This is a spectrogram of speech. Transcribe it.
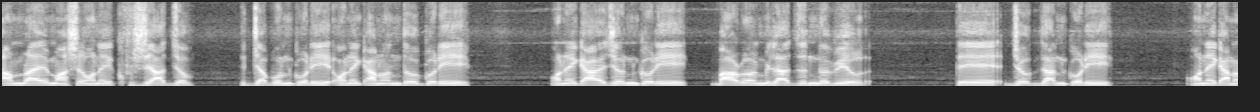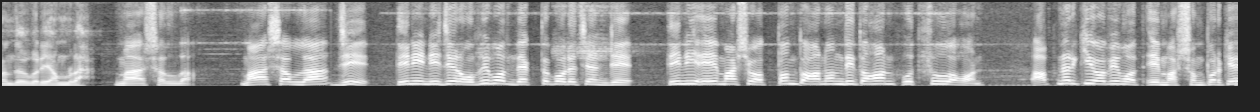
আমরা এই মাসে অনেক খুশি আজ উদযাপন করি অনেক আনন্দ করি অনেক আয়োজন করি বারবার মিলাদুন্নবীতে যোগদান করি অনেক আনন্দ করি আমরা। মাশাল্লাহ মাশাল্লাহ জি তিনি নিজের অভিমত ব্যক্ত করেছেন যে তিনি এই মাসে অত্যন্ত আনন্দিত হন উৎফুল্ল হন। আপনার কি অভিমত এই মাস সম্পর্কে?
